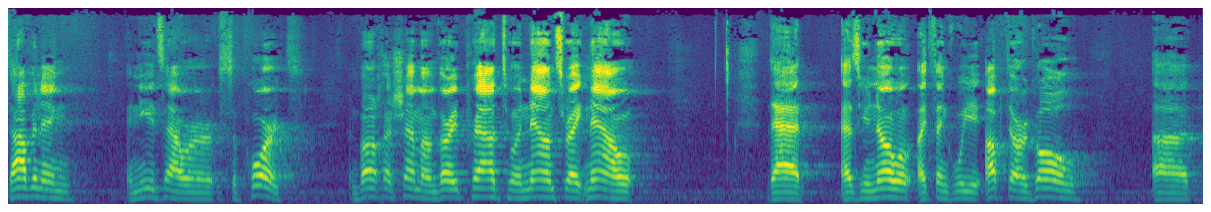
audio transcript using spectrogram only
davening, it needs our support. And Baruch Hashem, I'm very proud to announce right now that as you know, I think we upped our goal uh,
